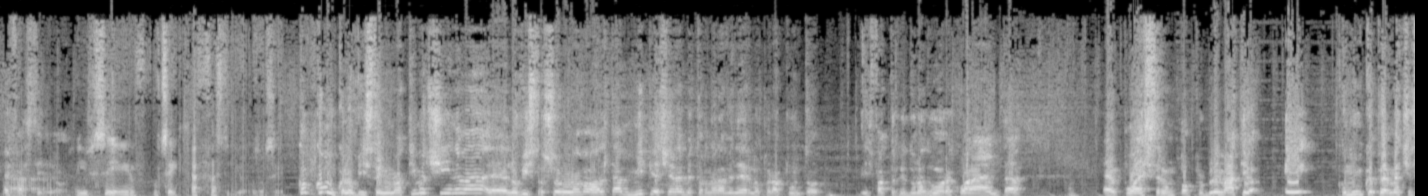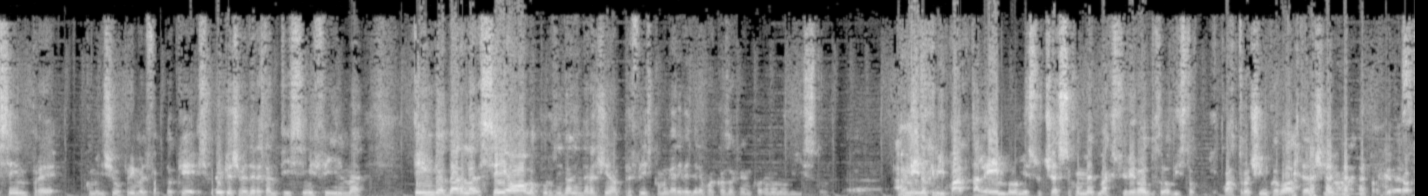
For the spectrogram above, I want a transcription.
È fastidioso. Uh, sì, sì, è fastidioso, sì. Com- comunque l'ho visto in un ottimo cinema, eh, l'ho visto solo una volta, mi piacerebbe tornare a vederlo, però appunto il fatto che dura 2 ore e 40 eh, può essere un po' problematico e comunque per me c'è sempre, come dicevo prima, il fatto che siccome mi piace vedere tantissimi film, tendo a dare la, se ho l'opportunità di andare al cinema preferisco magari vedere qualcosa che ancora non ho visto. Eh, a meno che mi parta l'embolo mi è successo con Mad Max Fury Road che l'ho visto 4 o 5 volte al cinema ma proprio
